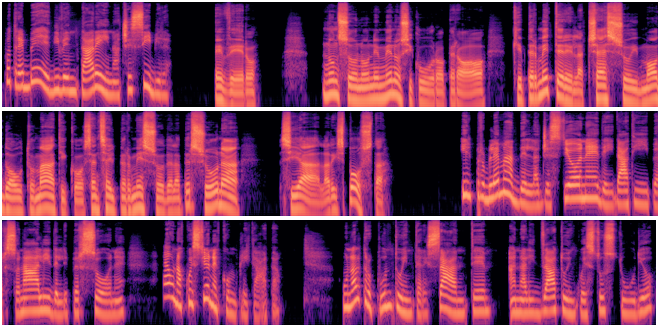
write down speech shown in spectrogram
potrebbe diventare inaccessibile. È vero. Non sono nemmeno sicuro, però, che permettere l'accesso in modo automatico senza il permesso della persona sia la risposta. Il problema della gestione dei dati personali delle persone è una questione complicata. Un altro punto interessante, analizzato in questo studio,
